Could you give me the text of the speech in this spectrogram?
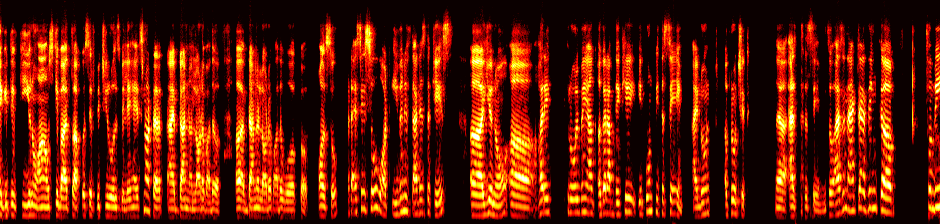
negative ki, you know, ah, uske baad to aapko sirf bitchy roles mile hain. It's not that I've done a lot of other, uh, I've done a lot of other work also. But I say, so what? Even if that is the case, uh, you know, uh, har ek role mein agar aap dekhe, it won't be the same. I don't approach it uh, as the same. So as an actor, I think uh, for me,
